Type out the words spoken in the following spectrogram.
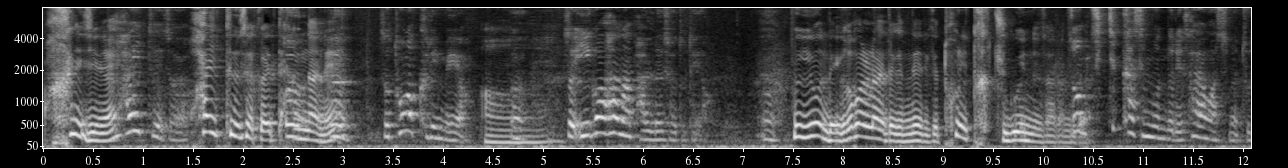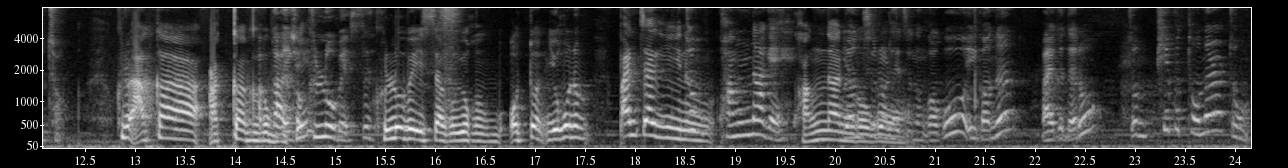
환해지네. 화이트해져요. 화이트 색깔이 딱 응, 나네. 응. 그래서 tone up 크림이에요. 아. 응. 그래서 이거 하나 바르셔도 돼요. 그 이거 내가 발라야 되겠네. 이렇게 톤이 탁 주고 있는 사람들. 좀 칙칙하신 분들이 사용하시면 좋죠. 그럼 아까 아까 그거 아까 뭐지? 이거 glow 베이스 glow 베이스하고 요거 뭐 어떤 요거는 반짝이는 좀 광나게 광나는 연출을 거고. 해주는 거고 이거는 말 그대로 좀 피부 톤을 좀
